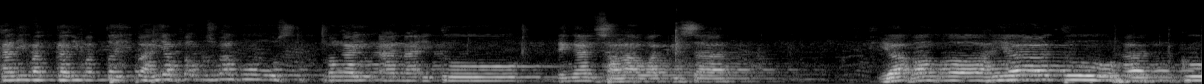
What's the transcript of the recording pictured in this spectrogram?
kalimat-kalimat taibah yang bagus-bagus mengayun anak itu dengan salawat bisa. Ya Allah ya Tuhanku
